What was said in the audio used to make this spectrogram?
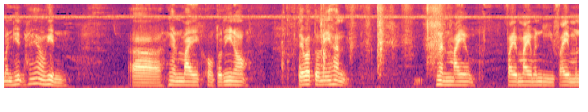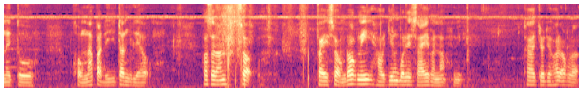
มันเห็นให้เราเห็นอ่าเงินไม้ของตัวนี้เนาะแต่ว่าตัวนี้หันเงินไม้ไฟไม้มันมีไฟมันในตัวของหน้าปัดดิจิตอลอยู่แล้ว เพราะฉะนั้นสาะไฟสองดอกนี้เขาจึงบริไซมันเนาะนี่ข้าเจดได้ฮอดออกแล้ว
